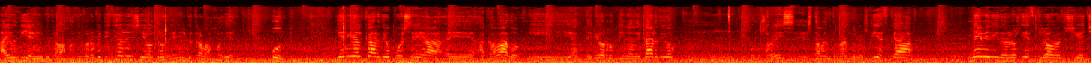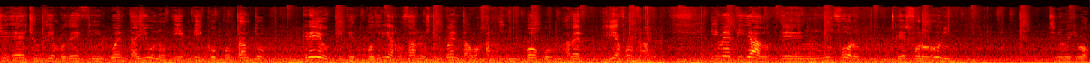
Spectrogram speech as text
Hay un día en el que trabajo a 5 repeticiones y otro en el que trabajo a 10. Punto. Y a nivel cardio, pues he eh, acabado mi anterior rutina de cardio, sabéis, estaba entrenando los 10K, me he medido en los 10 kilómetros y he hecho, un tiempo de 51 y pico, por tanto, creo que, podría rozar los 50 o bajarlos un poco, a ver, iría forzado. Y me he pillado en un foro, que es Foro Running, si no me equivoco,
